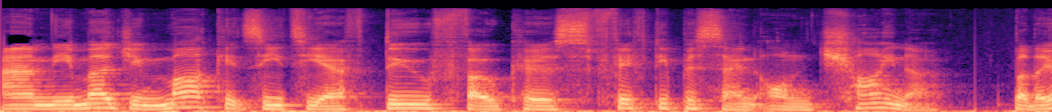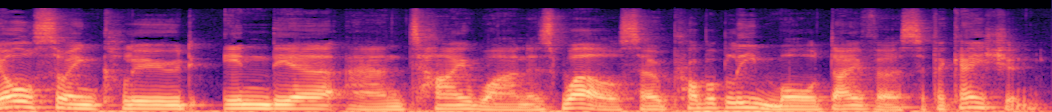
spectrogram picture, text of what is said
And the emerging markets ETF do focus 50% on China. But they also include India and Taiwan as well, so probably more diversification.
